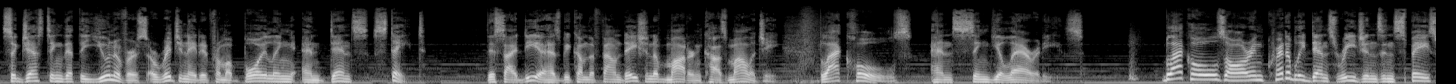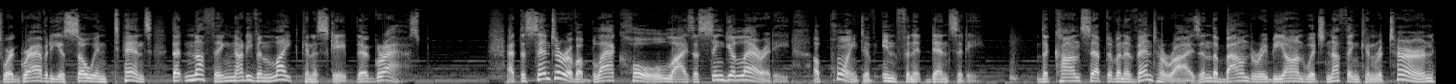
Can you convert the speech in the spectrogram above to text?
suggesting that the universe originated from a boiling and dense state. This idea has become the foundation of modern cosmology, black holes and singularities. Black holes are incredibly dense regions in space where gravity is so intense that nothing, not even light, can escape their grasp. At the center of a black hole lies a singularity, a point of infinite density. The concept of an event horizon, the boundary beyond which nothing can return,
